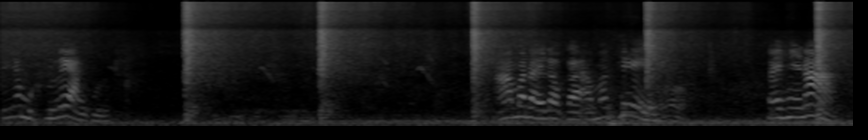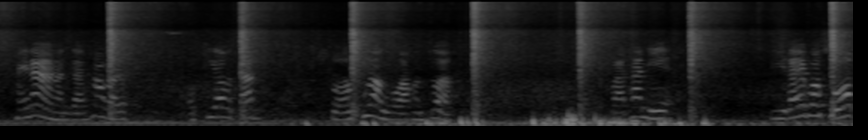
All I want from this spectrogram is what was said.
จะยังมึกคือแรงคุณหามาได้แล้วก็เอามาเทใส่ให้หน้าให้หน้าหันกันเข้ากันเอาเกี้ยวตัดตัวเครื่องออกหันตัวมาท่านี้ปีได้บ่ศพ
